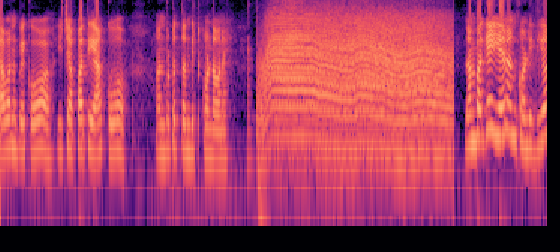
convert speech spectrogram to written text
ಯಾವನ್ ಬೇಕೋ, ಈ ಚಪಾತಿ ಹಾಕು, ಅಂದ್ಬಿಟ್ಟು ತಂದಿಟ್ಕೊಂಡವನೆ. ನಮ್ಮ ಬಗ್ಗೆ ಏನು ಅನ್ಕೊಂಡಿದ್ಯೋ?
